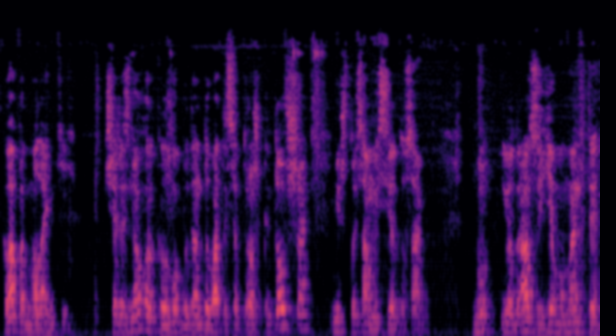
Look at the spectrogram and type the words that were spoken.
Клапан маленький. Через нього килимок буде надуватися трошки довше, ніж той самий Сіато Summit. Ну і одразу є моменти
